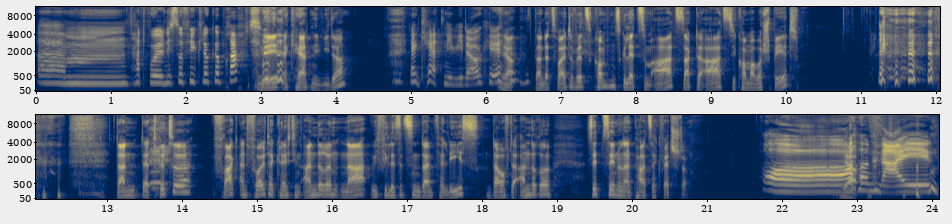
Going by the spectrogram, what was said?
Ähm, hat wohl nicht so viel Glück gebracht. Nee, er kehrt nie wieder. Er kehrt nie wieder, okay. Ja, dann der zweite Witz. Kommt ein Skelett zum Arzt, sagt der Arzt, sie kommen aber spät. Dann der dritte, fragt ein Folterknecht den anderen, na, wie viele sitzen in deinem Verlies? Darauf der andere, 17 und ein paar zerquetschte. Oh, nein.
